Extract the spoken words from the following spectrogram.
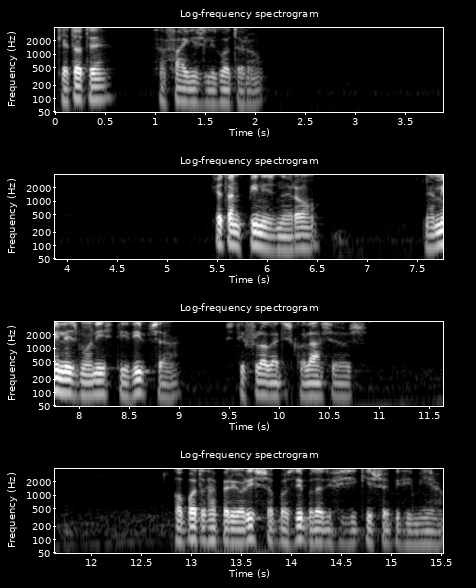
Και τότε θα φάγεις λιγότερο. Και όταν πίνεις νερό, να μην λησμονείς τη δίψα στη φλόγα της κολάσεως, οπότε θα περιορίσεις οπωσδήποτε τη φυσική σου επιθυμία.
